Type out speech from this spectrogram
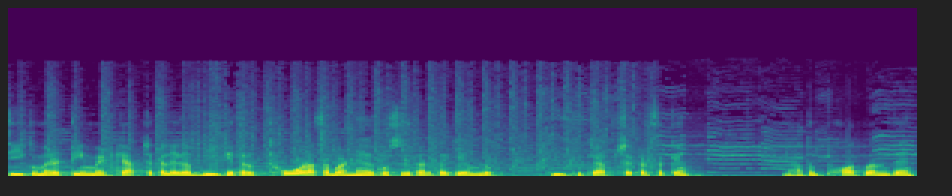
सी को मेरा टीममेट कैप्चर कर लेगा। बी की तरफ़ थोड़ा सा बढ़ने की कोशिश करता है कि हम लोग बी को कैप्चर कर सकें। यहाँ तो बहुत बंदे हैं।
